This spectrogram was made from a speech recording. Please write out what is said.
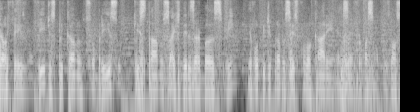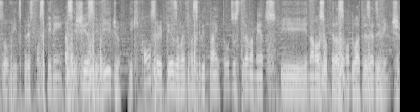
ela fez um vídeo explicando sobre isso que está no site deles Airbus Wing eu vou pedir para vocês colocarem essa informação para os nossos ouvintes, para eles conseguirem assistir esse vídeo e que com certeza vai facilitar em todos os treinamentos e na nossa operação do A320.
